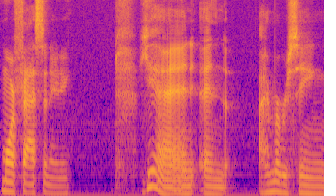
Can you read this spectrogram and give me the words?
more fascinating. Yeah, and and I remember seeing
